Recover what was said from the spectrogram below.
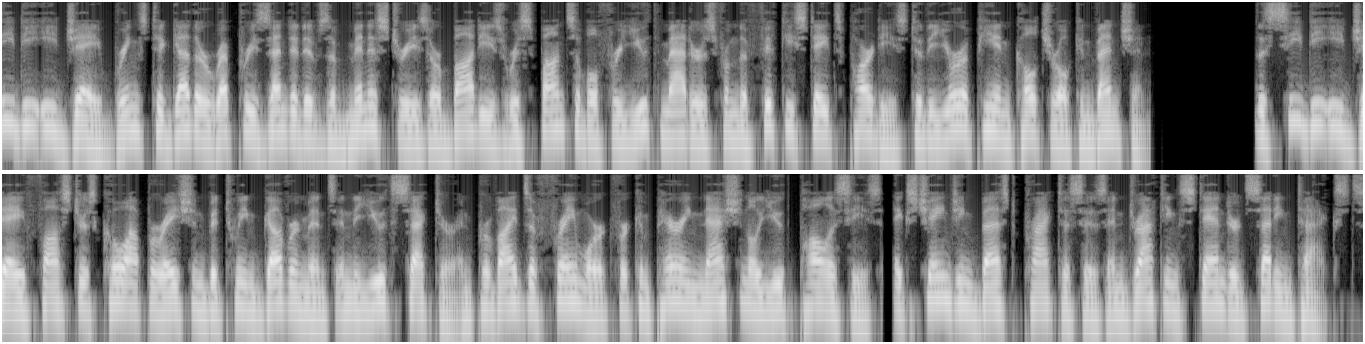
CDEJ brings together representatives of ministries or bodies responsible for youth matters from the 50 states parties to the European Cultural Convention. The CDEJ fosters cooperation between governments in the youth sector and provides a framework for comparing national youth policies, exchanging best practices and drafting standard-setting texts.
